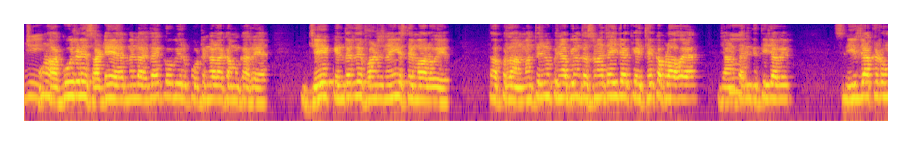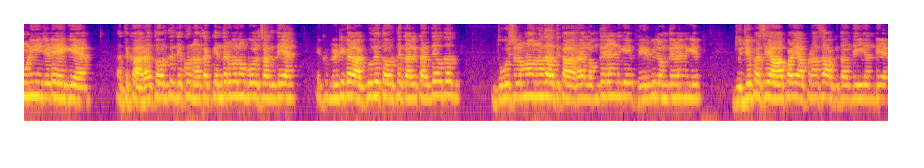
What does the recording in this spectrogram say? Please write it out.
ਜੀ। ਹੁਣ ਆਗੂ ਜਿਹੜੇ ਸਾਡੇ ਆ ਮੈਨੂੰ ਲੱਗਦਾ ਕਿ ਉਹ ਵੀ ਰਿਪੋਰਟਿੰਗ ਵਾਲਾ ਕੰਮ ਕਰ ਰਿਹਾ। ਜੇ ਕੇਂਦਰ ਦੇ ਫੰਡ ਨਹੀਂ ਇਸਤੇਮਾਲ ਹੋਏ ਤਾਂ ਪ੍ਰਧਾਨ ਮੰਤਰੀ ਨੂੰ ਪੰਜਾਬੀਆਂ ਨੂੰ ਦੱਸਣਾ ਚਾਹੀਦਾ ਕਿ ਇੱਥੇ ਕਪੜਾ ਹੋਇਆ ਜਾਣਕਾਰੀ ਦਿੱਤੀ ਜਾਵੇ। ਸੁਨੀਲ ਜਾਖੜ ਹੋਣੀ ਜਿਹੜੇ ਹੈਗੇ ਆ ਅਧਿਕਾਰਾ ਤੌਰ ਤੇ ਦੇਖੋ ਨਾ ਤਾਂ ਕੇਂਦਰ ਵੱਲੋਂ ਬੋਲ ਸਕਦੇ ਆ ਇੱਕ ਪੋਲੀਟੀਕਲ ਆਗੂ ਦੇ ਤੌਰ ਤੇ ਗੱਲ ਕਰਦੇ ਆ ਉਹਦਾ ਦੋਸ਼ ਲਾਉਣਾ ਉਹਨਾਂ ਦਾ ਅਧਿਕਾਰ ਆ ਲਾਉਂਦੇ ਰਹਿਣਗੇ ਫੇਰ ਵੀ ਲਾਉਂਦੇ ਰਹਿਣਗੇ। ਦੂਜੇ ਪਾਸੇ ਆਪ ਵਾਲੇ ਆਪਣਾ ਹਿਸਾਬ ਕਿਤਾਬ ਦੇਈ ਜਾਂਦੇ ਆ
